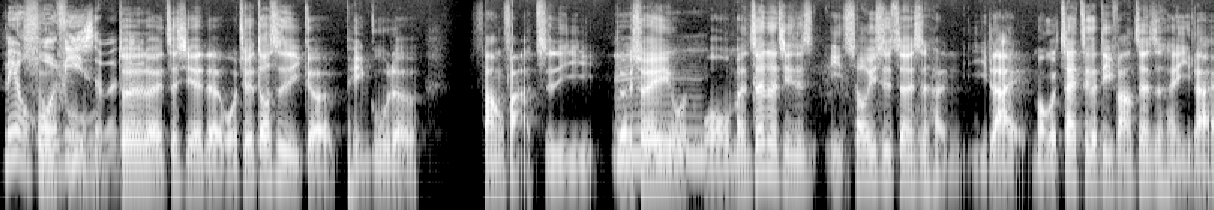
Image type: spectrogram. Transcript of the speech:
没有活力什么的。对对对，这些的我觉得都是一个评估的方法之一。对，所以我我们真的其实医兽医师真的是很依赖某个在这个地方，真的是很依赖。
